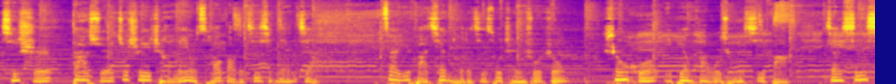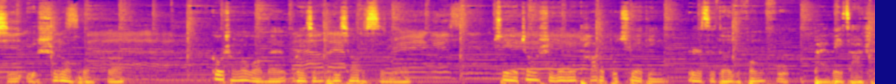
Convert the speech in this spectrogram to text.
其实，大学就是一场没有草稿的即兴演讲，在语法欠妥的急速陈述中，生活以变化无穷的戏法， 将欣喜与失落混合，构成了我们未经推敲的四年。这也正是因为它的不确定，日子得以丰富，百味杂陈。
